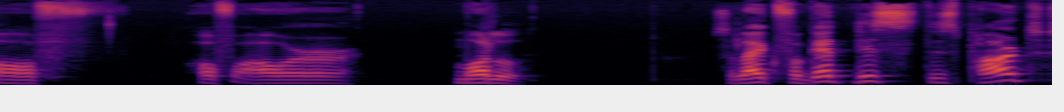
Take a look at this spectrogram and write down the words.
of, of our model. So like forget this, this part.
